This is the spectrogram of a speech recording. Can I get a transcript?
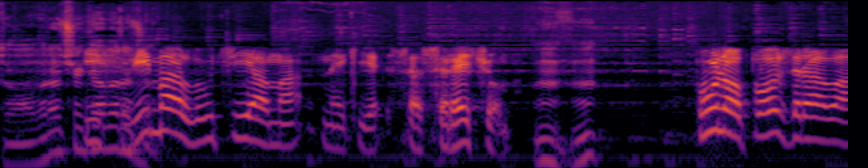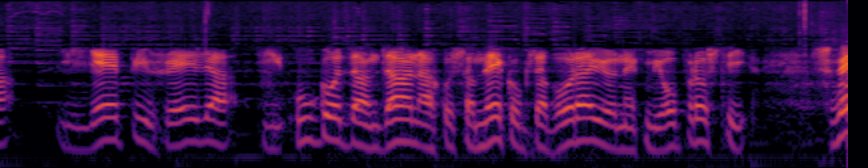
Dobro, I čeka Brđo. svima Lucijama nek je sa srećom. Mhm. Puno pozdrava i lijepih želja i ugodan dan. Ako sam nekog zaboravio, nek mi oprosti. Sve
